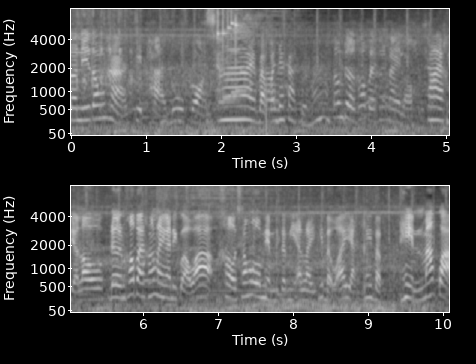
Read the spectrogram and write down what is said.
ตอนนี้ต้องหาจุดถ่ายรูปก่อน ใช่แบบบรรยากาศสวยมาก ต้องเดินเข้าไปข้างในเหรอ ใช่ เดี๋ยวเราเดินเข้าไปข้างในกันดีกว่าว่า เขาช่องลมเนี่ยมันจะมีอะไรที่แบบว่าอยากให้แบบเห็นมากกว่า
